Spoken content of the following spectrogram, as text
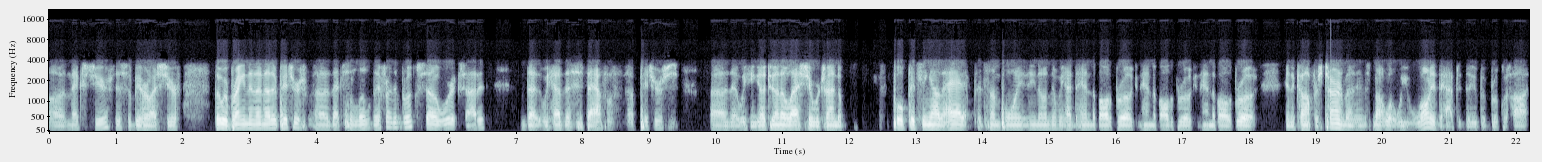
uh, next year. This will be her last year but we're bringing in another pitcher uh, that's a little different than Brooks. So we're excited that we have this staff of, of pitchers uh, that we can go to. I know last year we're trying to pull pitching out of the hat at, at some point, you know, and then we had to hand the ball to Brooke and hand the ball to Brooke and hand the ball to Brooke in the conference tournament. And it's not what we wanted to have to do, but Brooke was hot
